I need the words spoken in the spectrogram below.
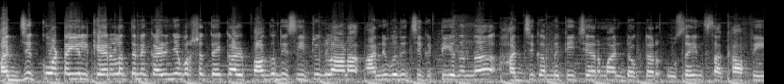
ഹജ്ജ് കോട്ടയിൽ കേരളത്തിന് കഴിഞ്ഞ വർഷത്തേക്കാൾ പകുതി സീറ്റുകളാണ് അനുവദിച്ച് കിട്ടിയതെന്ന് ഹജ്ജ് committee chairman doctor Usain Sakhafi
